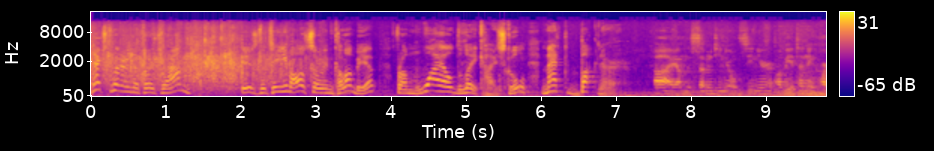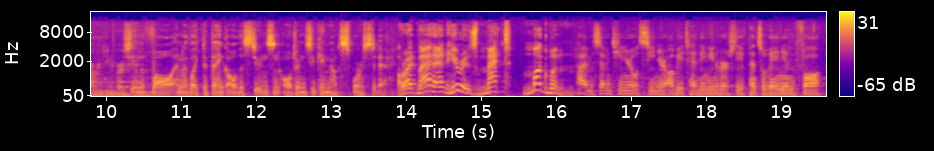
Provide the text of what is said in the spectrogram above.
Next winner in the first round is the team also in Columbia from Wilde Lake High School, Matt Buckner. Hi, I'm the 17-year-old senior. I'll be attending Harvard University in the fall, and I'd like to thank all the students and alternates who came out to sports today. All right, Matt, and here is Matt Mugman. Hi, I'm a 17-year-old senior. I'll be attending University of Pennsylvania in the fall,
